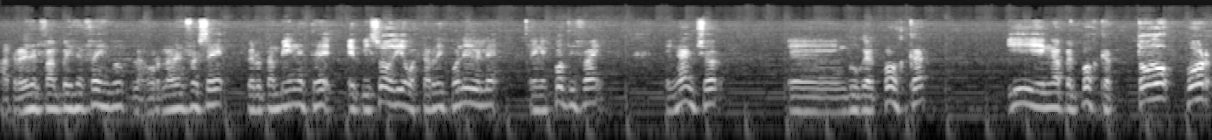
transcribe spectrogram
a través del fanpage de Facebook, la Jornada FC, pero también este episodio va a estar disponible en Spotify, en Anchor, en Google Podcast y en Apple Podcast. Todo por,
